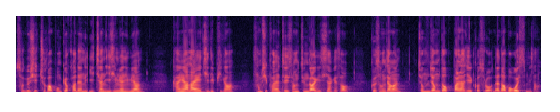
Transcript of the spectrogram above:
석유 시추가 본격화되는 2020년이면 가이아나의 GDP가 30% 이상 증가하기 시작해서 그 성장은 점점 더 빨라질 것으로 내다보고 있습니다.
